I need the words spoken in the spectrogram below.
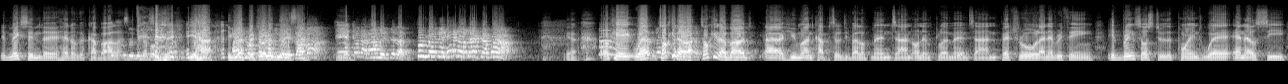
it makes him the head of the cabal, as it is. yeah, if you are petroleum minister. Cabal. Yeah. So you are the head of that cabal. Yeah. Okay. Well, talking about talking about uh, human capital development and unemployment and petrol and everything, it brings us to the point where NLC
